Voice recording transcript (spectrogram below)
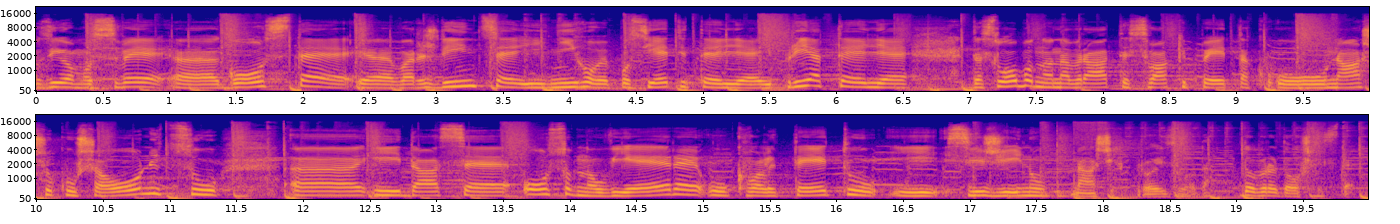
Pozivamo sve e, goste, e, varaždince i njihove posjetitelje i prijatelje da slobodno navrate svaki petak u našu kušaonicu e, i da se osobno uvjere u kvalitetu i svježinu naših proizvoda. Dobrodošli ste.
